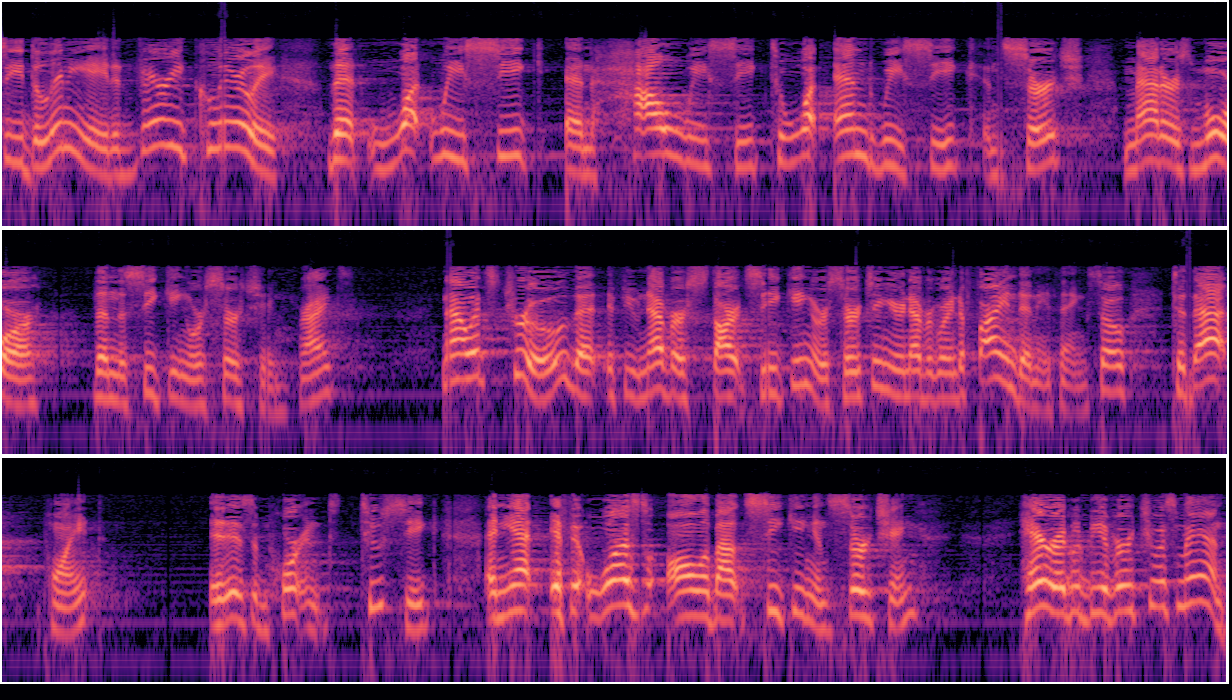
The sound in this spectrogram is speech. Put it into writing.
see delineated very clearly that what we seek and how we seek, to what end we seek and search, matters more than the seeking or searching, right? Now, it's true that if you never start seeking or searching, you're never going to find anything. So, to that point, it is important to seek. And yet, if it was all about seeking and searching, Herod would be a virtuous man.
